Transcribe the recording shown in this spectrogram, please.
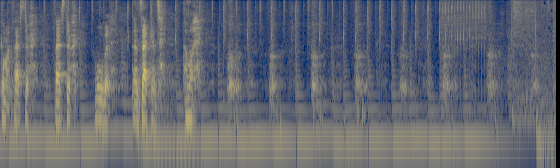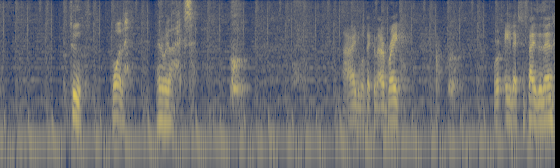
Come on, faster, faster. Move it. Ten seconds. Come on. Two, one, and relax. All right, we'll take another break. We're eight exercises in.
